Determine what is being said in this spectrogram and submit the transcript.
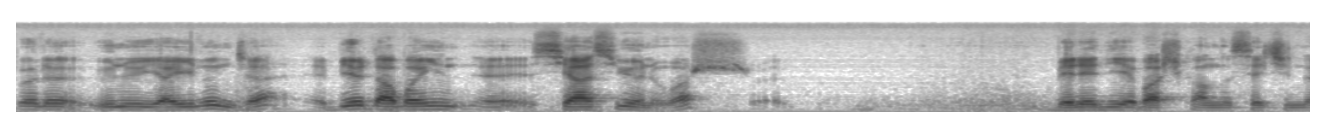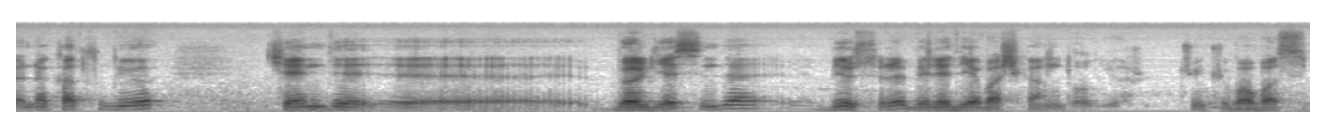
Böyle ünü yayılınca e, bir de abayın e, siyasi yönü var. Belediye başkanlığı seçimlerine katılıyor. Kendi e, bölgesinde bir süre belediye başkanı da oluyor. Çünkü babası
